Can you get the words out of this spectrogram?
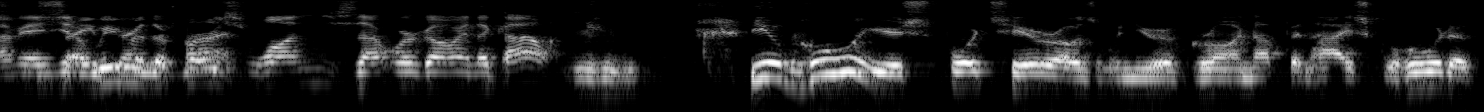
I mean, you know, we were the mine. first ones that were going to college. Mhm. You, who were your sports heroes when you were growing up in high school? Who were the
